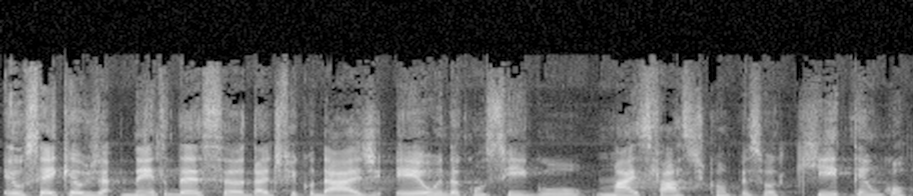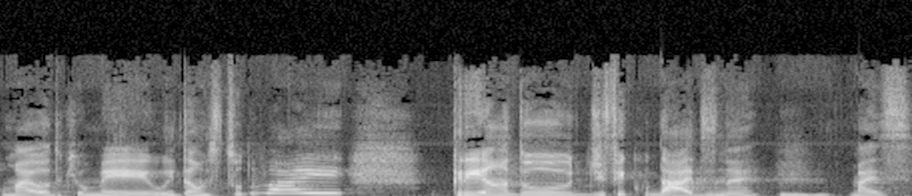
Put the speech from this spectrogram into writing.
Eu sei que eu já, dentro dessa da dificuldade, eu ainda consigo mais fácil que uma pessoa que tem um corpo maior do que o meu. Então isso tudo vai criando dificuldades, né? Uhum. Mas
